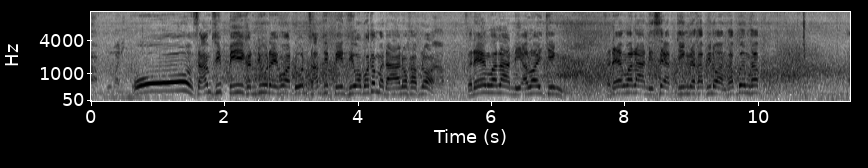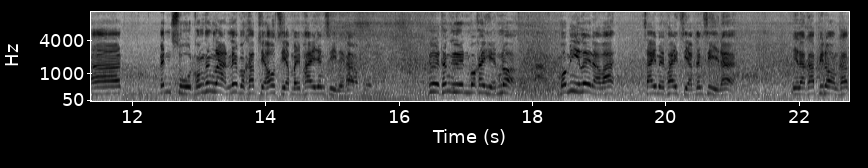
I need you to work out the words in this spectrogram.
ครับอยู่มานี่โอ้30 ปีคันอยู่ได้ฮอดโดน 30 ปีถือว่าบ่ธรรมดาเนาะครับเนาะครับแสดงว่าร้านนี้อร่อยจริง แสดงว่าร้านนี้แซ่บจริงนะครับ พี่น้องครับเบิ้งครับอ่า เป็นสูตรของทั้งร้านเลยบ่ครับสิเอาเสียบไม้ไผ่จังสี่นี่ครับผมคือทั้งอื่นบ่ใครเห็นเนาะครับบ่มีเลยนะวะใส่ไม้ไผ่เสียบจังสี่นะนี่แหละครับพี่น้องครับ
